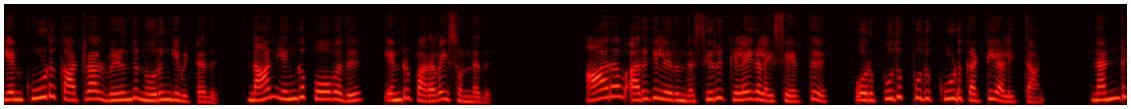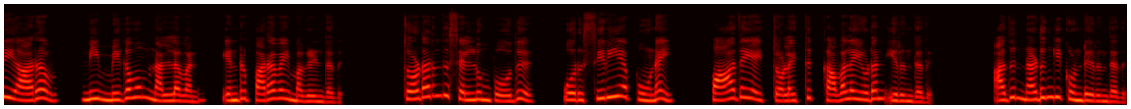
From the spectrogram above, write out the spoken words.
என் கூடு காற்றால் விழுந்து நொறுங்கிவிட்டது. நான் எங்கு போவது? என்று பறவை சொன்னது. ஆரவ் அருகிலிருந்த சிறு கிளைகளை சேர்த்து ஒரு புதுப்புது கூடு கட்டி அளித்தான். நன்றி ஆரவ் நீ மிகவும் நல்லவன் என்று பறவை மகிழ்ந்தது. தொடர்ந்து செல்லும்போது ஒரு சிறிய பூனை பாதையைத் தொலைத்து கவலையுடன் இருந்தது. அது நடுங்கிக் கொண்டிருந்தது.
